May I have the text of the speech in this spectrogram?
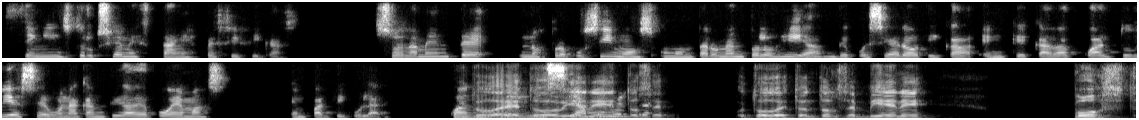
sin instrucciones tan específicas. Solamente nos propusimos montar una antología de poesía erótica en que cada cual tuviese una cantidad de poemas en particular. Cuando todo esto viene entonces todo esto entonces viene post.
